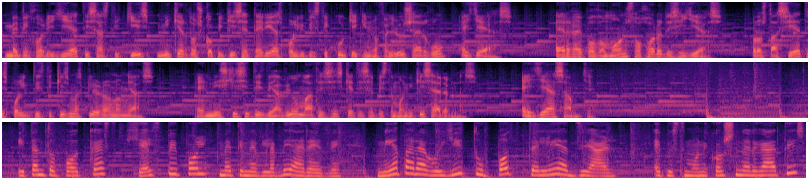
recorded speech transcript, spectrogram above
Με την χορηγία της αστικής μη κερδοσκοπικής εταιρείας πολιτιστικού και κοινοφελούς έργου Αιγαίας. Έργα υποδομών στον χώρο της υγείας. Προστασία της πολιτιστικής μας κληρονομιάς. Ενίσχυση της διαβίου μάθησης και της επιστημονικής έρευνας. Αιγαία Σάμκε. Ήταν το podcast Health People με την Ευλαμπία Ρεύη, μια παραγωγή του pod.gr. Επιστημονικός συνεργάτης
